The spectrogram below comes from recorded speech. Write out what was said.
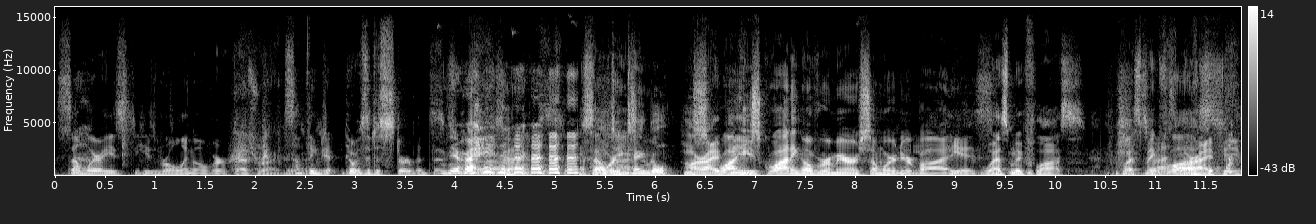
Somewhere he's he's rolling over. That's right. Something. j- There was a disturbance. right. Exactly. Somewhere he's, tingle. he's, R.I.P.. squat, he's squatting over a mirror somewhere nearby. He is. Wes McFloss. Wes right. McFloss. R.I.P.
